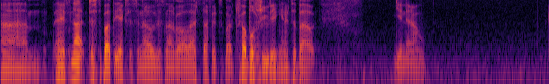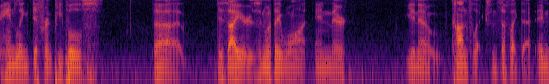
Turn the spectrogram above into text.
Um, and it's not just about the X's and O's. It's not about all that stuff. It's about troubleshooting, and it's about you know handling different people's uh, desires and what they want and their you know conflicts and stuff like that and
